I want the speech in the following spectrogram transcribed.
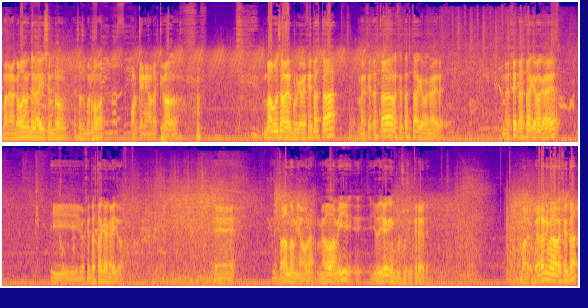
Vale, le acabo de meter a Eisenron, esa supernova, porque Neo lo ha esquivado. Vamos a ver, porque Vegeta está... Vegeta está, Vegeta está, que va a caer, eh. Vegeta está, que va a caer. Y Vegeta está, que ha caído. Eh... ¿Me está dando a mí ahora? Me ha dado a mí, yo diría que incluso sin querer. ¿eh? Vale, voy a reanimar a Vegeta.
